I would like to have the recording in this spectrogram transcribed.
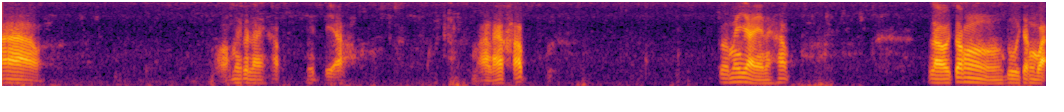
อ้าวอ๋อไม่เป็นไรครับนิดเดียว มาแล้วครับ ตัวไม่ใหญ่นะครับ เราต้องดูจังหวะ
